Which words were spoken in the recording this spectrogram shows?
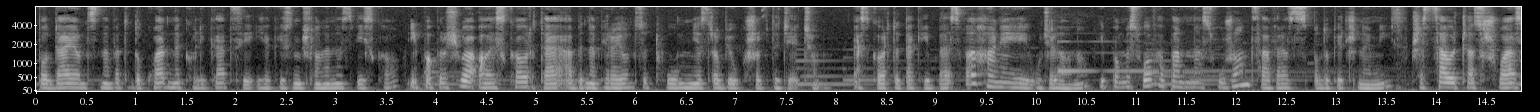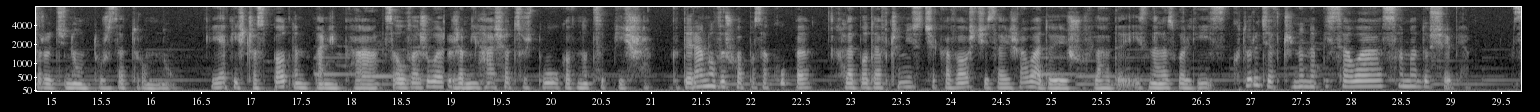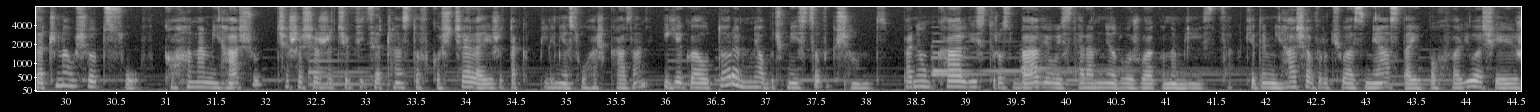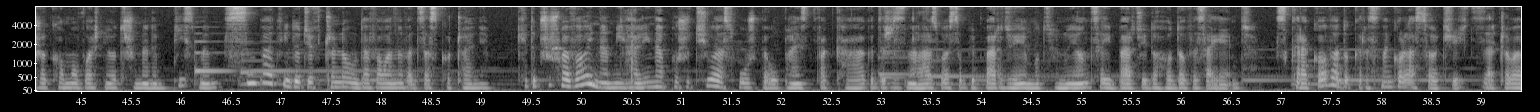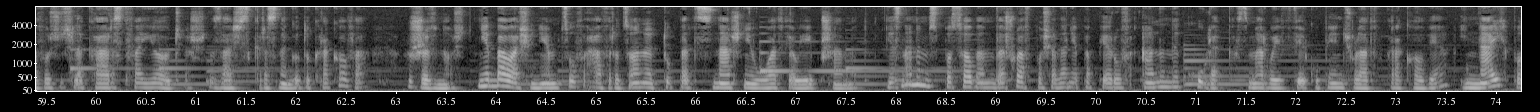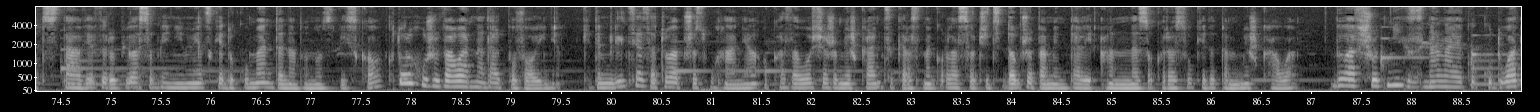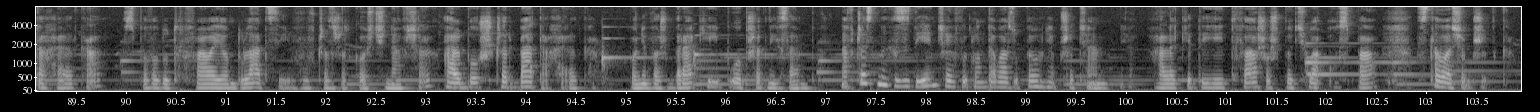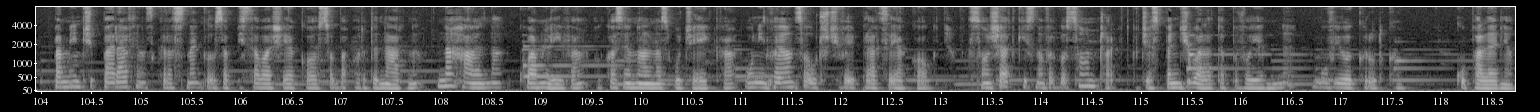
podając nawet dokładne koligacje i jakieś zmyślone nazwisko, i poprosiła o eskortę, aby napierający tłum nie zrobił krzywdy dzieciom. Eskorty takiej bez wahania jej udzielono i pomysłowa panna służąca wraz z podopiecznymi przez cały czas szła z rodziną tuż za trumną. Jakiś czas potem pani K. zauważyła, że Michasia coś długo w nocy pisze. Gdy rano wyszła po zakupy, chlebodawczyni z ciekawości zajrzała do jej szuflady i znalazła list, który dziewczyna napisała sama do siebie. Zaczynał się od słów. Kochana Michasiu, cieszę się, że Cię widzę często w kościele i że tak pilnie słuchasz kazań. I jego autorem miał być miejscowy ksiądz. Panią K. list rozbawił i starannie odłożyła go na miejsce. Kiedy Michasia wróciła z miasta i pochwaliła się jej rzekomo właśnie otrzymanym pismem, z sympatii do dziewczyny udawała nawet zaskoczenie. Kiedy przyszła wojna, Michalina porzuciła służbę u państwa K., gdyż znalazła sobie bardziej emocjonujące i bardziej dochodowe zajęcia. Z Krakowa do Krasnego Lasocic zaczęła wozić lekarstwa i odzież, zaś z Krasnego do Krakowa żywność. Nie bała się Niemców, a wrodzony tupet znacznie ułatwiał jej przemyt. Nieznanym sposobem weszła w posiadanie papierów Anny Kurek, zmarłej w wieku pięciu lat w Krakowie i na ich podstawie wyrobiła sobie niemieckie dokumenty na to nazwisko, których używała nadal po wojnie. Kiedy milicja zaczęła przesłuchania, okazało się, że mieszkańcy Krasnego Lasocic dobrze pamiętali Annę z okresu, kiedy tam mieszkała. Była wśród nich znana jako kudłata helka z powodu trwałej ondulacji, wówczas rzadkości na wsiach, albo szczerbata helka, ponieważ brak jej było przednich zębów. Na wczesnych zdjęciach wyglądała zupełnie przeciętnie, ale kiedy jej twarz oszpeciła ospa, stała się brzydka pamięci parafian z Krasnego zapisała się jako osoba ordynarna, nachalna, kłamliwa, okazjonalna złodziejka, unikająca uczciwej pracy jak ognia. Sąsiadki z Nowego Sącza, gdzie spędziła lata powojenne, mówiły krótko – kupalenia.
